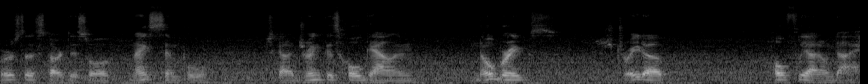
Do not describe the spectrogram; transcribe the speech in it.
First, let's start this off. Nice, simple. Just gotta drink this whole gallon. No breaks. Straight up. Hopefully, I don't die.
